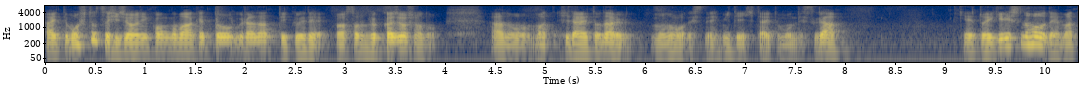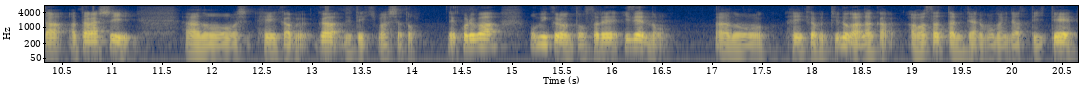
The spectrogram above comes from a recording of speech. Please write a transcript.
はい、でもう一つ非常に今後マーケットを占っていく上で、まあ、その物価上昇のあの、まあ、火種となるものをですね見ていきたいと思うんですが、えーと、イギリスの方でまた新しいあの変異株が出てきましたと。でこれはオミクロンとそれ以前のあの変異株っていうのがなんか合わさったみたいなものになっていて、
